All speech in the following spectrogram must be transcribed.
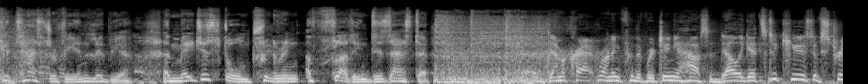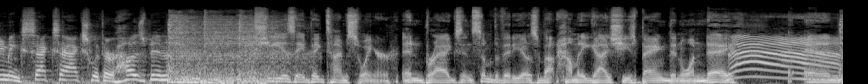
Catastrophe in Libya. A major storm triggering a flooding disaster. A Democrat running for the Virginia House of Delegates is accused of streaming sex acts with her husband. She is a big time swinger and brags in some of the videos about how many guys she's banged in one day. Ah! And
